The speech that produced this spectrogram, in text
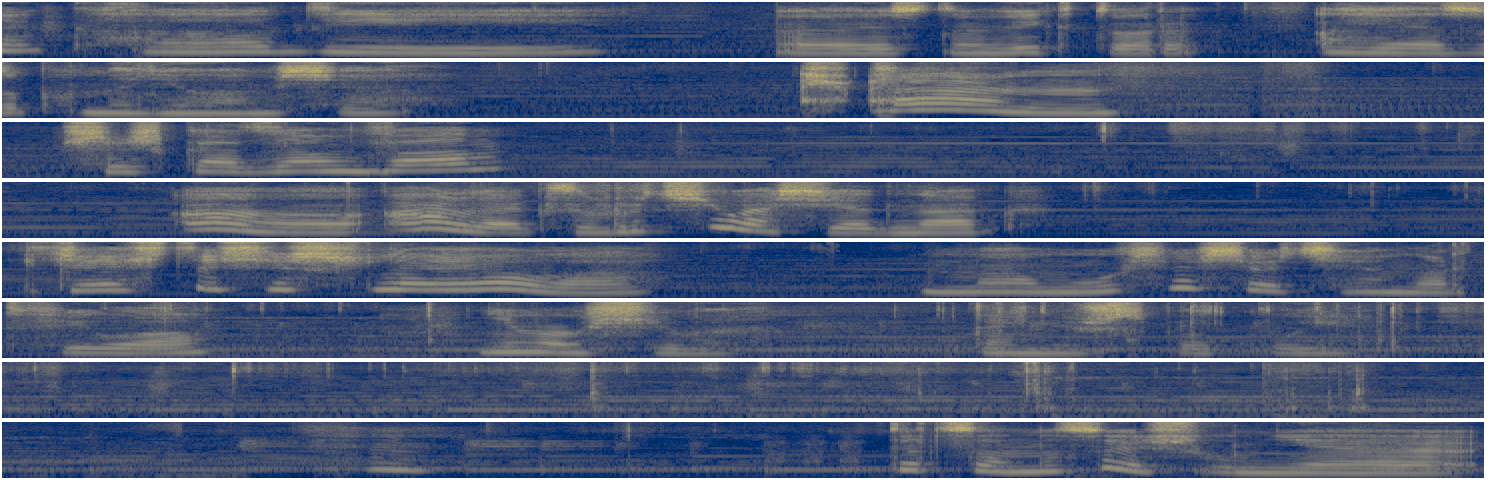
Cody. E, Jestem Wiktor. O Jezu, pomyliłam się. Przeszkadzam wam? O, Alex, wróciłaś jednak. Gdzieś ty się szlejała. Mamusia się o ciebie martwiła. Nie mam siły. Daj mi już spokój. Hm. To co, no co już u mnie,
